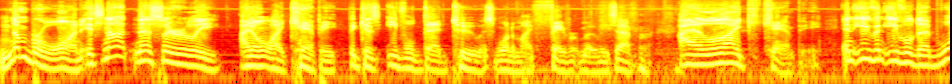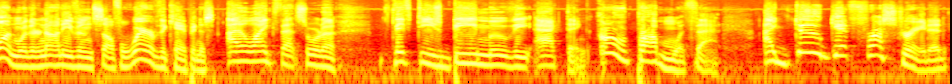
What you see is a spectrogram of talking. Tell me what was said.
Number one, it's not necessarily I don't like campy because Evil Dead 2 is one of my favorite movies ever. I like campy. And even Evil Dead 1, where they're not even self aware of the campiness, I like that sort of 50s B movie acting. I don't have a problem with that. I do get frustrated.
